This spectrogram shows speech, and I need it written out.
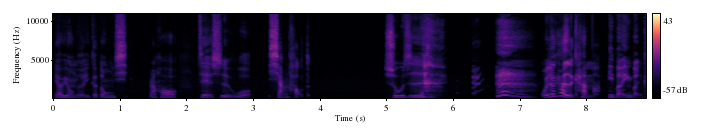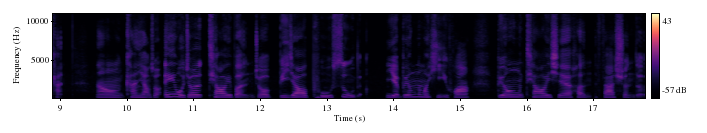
要用的一个东西，然后这也是我想好的。书之，我就开始看嘛，一本一本看，然后看一下说，哎，我就挑一本就比较朴素的，也不用那么喜花，不用挑一些很 fashion 的，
